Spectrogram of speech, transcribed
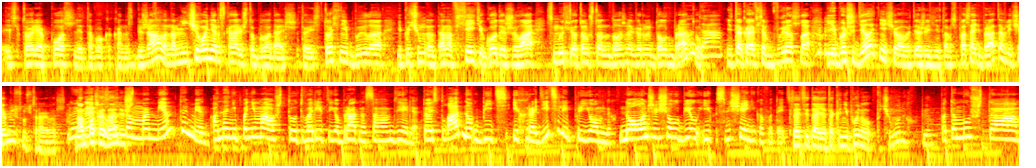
история после того, как она сбежала, нам ничего не рассказали, что было дальше. То есть, что с ней было, и почему она все эти годы жила с мыслью о том, что она должна вернуть долг брату. Ну да. И такая вся выросла, ей больше делать нечего в этой жизни, там, спасать брата, в лечебницу устраиваться. Ну и нам знаешь, показали, что... моментами она не понимала, что творит ее брат на самом деле. То есть, ладно, убить их родителей приемных, но он же еще убил и священников вот этих. Кстати, да, я так и не понял, почему он их убил. Потому что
